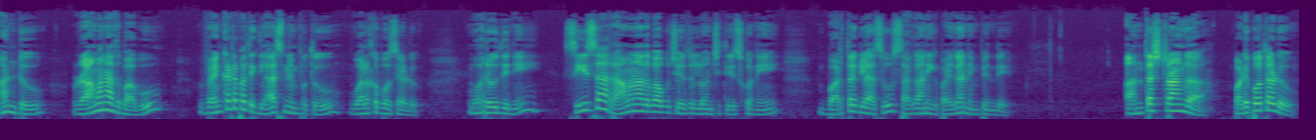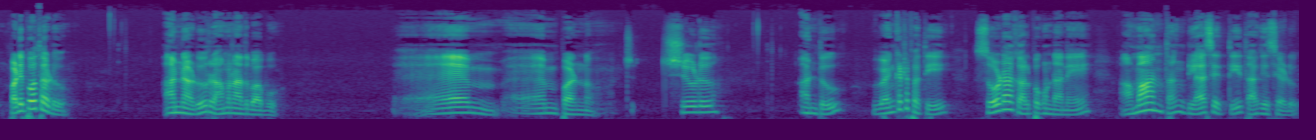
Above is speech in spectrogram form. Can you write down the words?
అంటూ రామనాథ్ బాబు వెంకటపతి గ్లాస్ నింపుతూ ఒలకపోశాడు వరుదిని సీసా రామనాథబాబు చేతుల్లోంచి తీసుకొని భర్త గ్లాసు సగానికి పైగా నింపింది. అంత స్ట్రాంగా పడిపోతాడు పడిపోతాడు అన్నాడు రామనాథబాబు. ఏం ఏం పన్ను? చూడు. అంటూ వెంకటపతి సోడా కలపకుండానే అమాంతం గ్లాస్ ఎత్తి తాగేశాడు.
